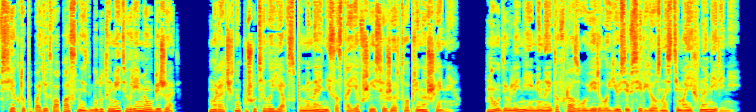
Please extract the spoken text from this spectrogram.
Все, кто попадет в опасность, будут иметь время убежать. Мрачно пошутила я, вспоминая несостоявшееся жертвоприношение. На удивление, именно эта фраза уверила Йоси в серьезности моих намерений.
